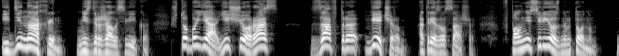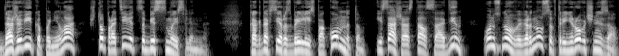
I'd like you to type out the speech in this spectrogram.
«Иди нахрен!» не сдержалась Вика. «Чтобы я еще раз...» «Завтра вечером», — отрезал Саша, вполне серьезным тоном. Даже Вика поняла, что противиться бессмысленно. Когда все разбрелись по комнатам, и Саша остался один, он снова вернулся в тренировочный зал.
